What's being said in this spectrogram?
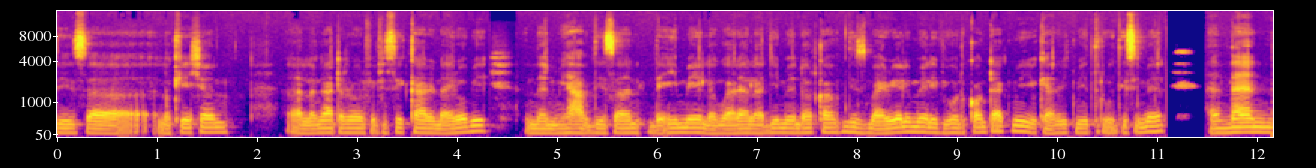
this uh, location uh, Langata Road 56 Kari Nairobi. And then we have this one the email langwarel at gmail.com this is my real email. If you want to contact me you can reach me through this email. And then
